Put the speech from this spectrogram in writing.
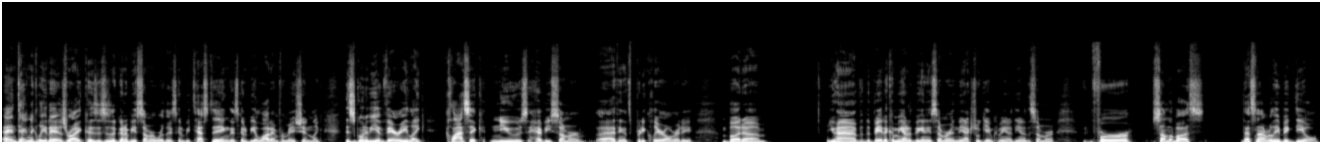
and technically it is right because this is going to be a summer where there's going to be testing. There's going to be a lot of information. Like this is going to be a very like classic news heavy summer. I think it's pretty clear already. But um, you have the beta coming out at the beginning of summer and the actual game coming out at the end of the summer. For some of us, that's not really a big deal.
